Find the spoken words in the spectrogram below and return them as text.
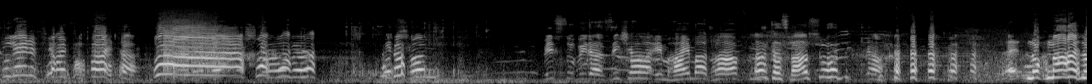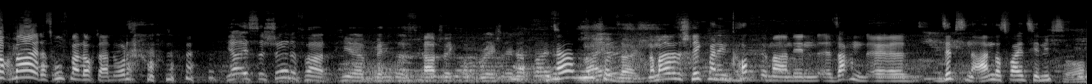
Du redest hier einfach weiter. Ah! Schraube. Und schon bist du wieder sicher im Heimathafen. Ach, das war's schon? Ja. äh, nochmal, nochmal, das ruft man doch dann, oder? Ja, ist eine schöne Fahrt hier mit der Star Trek Operation Enterprise. Ja, muss schon sagen. Normalerweise schlägt man den Kopf immer an den äh, Sachen, äh, Sitzen an. Das war jetzt hier nicht so.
